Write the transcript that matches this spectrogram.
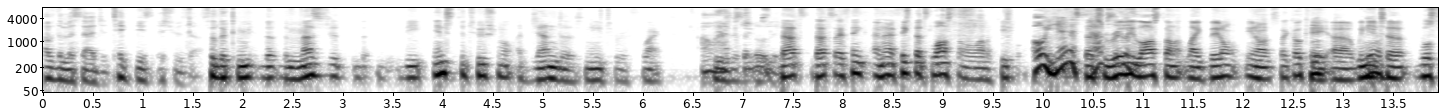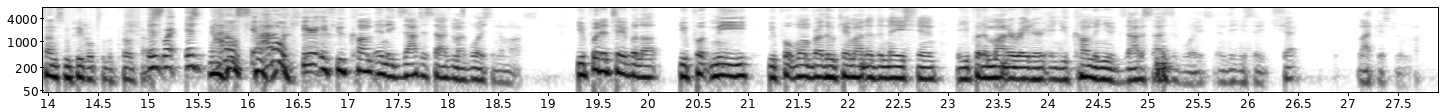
of the masajid take these issues up. So the the, the masjid, the, the institutional agendas need to reflect Oh, these absolutely. issues. That's that's I think, and I think that's lost on a lot of people. Oh yes, That's absolutely. really lost on like they don't, you know, it's like okay, uh, we need to, we'll send some people to the protest. It's right. It's, I don't care. I don't care if you come and exoticize my voice in the mosque. You put a table up. You put me. You put one brother who came out of the nation, and you put a moderator, and you come and you exoticize the voice, and then you say, "Check Black History Month."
